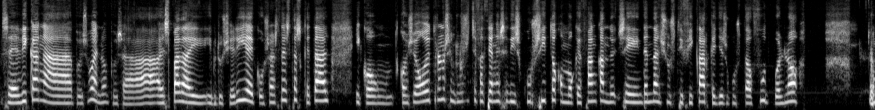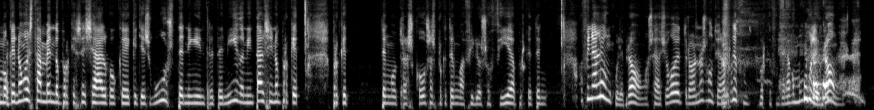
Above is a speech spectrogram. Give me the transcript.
se dedican a, pois bueno, pois a espada e, e bruxería e cousas destas que tal, e con, con Xogo de Tronos incluso che facían ese discursito como que fan cando se intentan xustificar que lles gusta o fútbol, no? como que non están vendo porque sexa algo que, que lles guste, nin entretenido, nin tal, sino porque porque ten outras cousas, porque ten unha filosofía, porque ten... Ao final é un culebrón, o sea, Xogo de Tronos funciona porque, porque funciona como un culebrón.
